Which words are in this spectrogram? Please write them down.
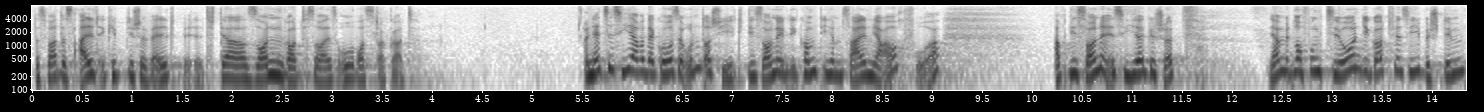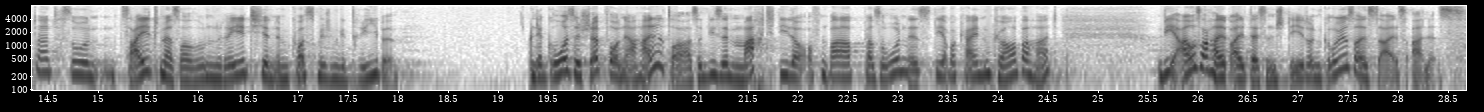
Das war das altägyptische Weltbild, der Sonnengott so als oberster Gott. Und jetzt ist hier aber der große Unterschied. Die Sonne, die kommt hier im Psalm ja auch vor, aber die Sonne ist hier Geschöpf. Ja, mit einer Funktion, die Gott für sie bestimmt hat, so ein Zeitmesser, so ein Rädchen im kosmischen Getriebe. Und der große Schöpfer und Erhalter, also diese Macht, die da offenbar Person ist, die aber keinen Körper hat, die außerhalb all dessen steht und größer ist als alles.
